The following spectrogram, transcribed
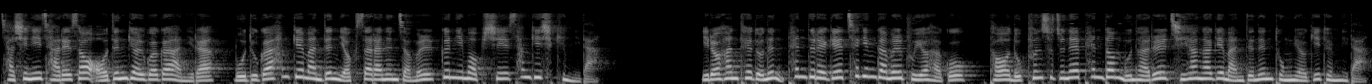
자신이 잘해서 얻은 결과가 아니라 모두가 함께 만든 역사라는 점을 끊임없이 상기시킵니다. 이러한 태도는 팬들에게 책임감을 부여하고 더 높은 수준의 팬덤 문화를 지향하게 만드는 동력이 됩니다.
